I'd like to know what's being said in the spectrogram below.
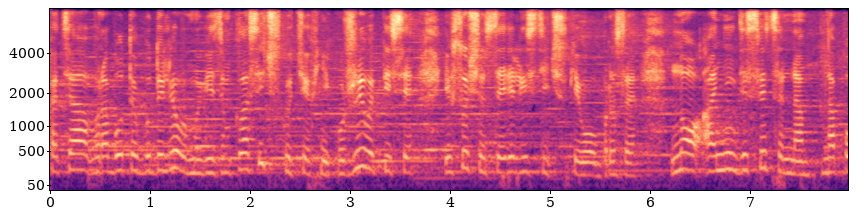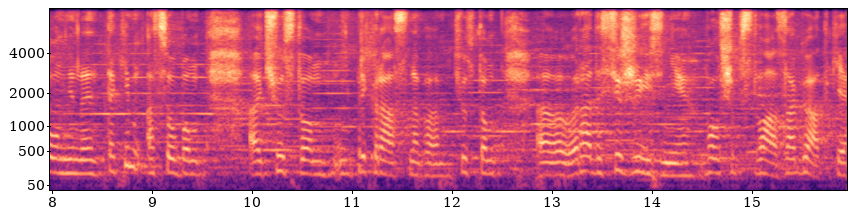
хотя в работах Будылева мы видим классическую технику живописи и в сущности реалистические образы, но они действительно наполнены таким особым чувством прекрасного, чувством радости жизни, волшебства, загадки,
